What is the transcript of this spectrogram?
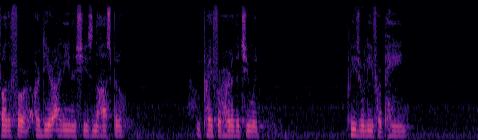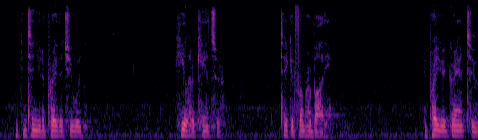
Father, for our dear Eileen as she's in the hospital, we pray for her that you would please relieve her pain. We continue to pray that you would heal her cancer, take it from her body. We pray you'd grant to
